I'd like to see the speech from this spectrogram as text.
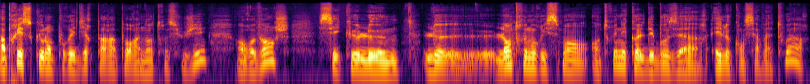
Après, ce que l'on pourrait dire par rapport à notre sujet, en revanche, c'est que le, le, l'entrenourrissement entre une école des beaux-arts et le conservatoire,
